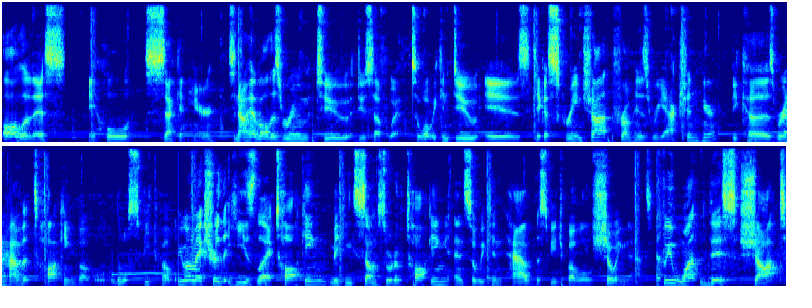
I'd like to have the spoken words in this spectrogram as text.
all of this a whole second here. So now I have all this room to do stuff with. So what we can do is take a screenshot from his reaction here because we're gonna have a talking bubble, a little speech bubble. We wanna make sure that he's like talking, making some sort of talking, and so we can have the speech bubble showing that. If we want this shot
